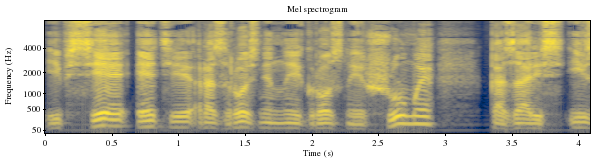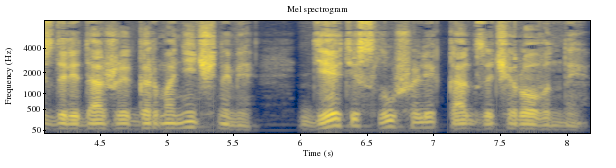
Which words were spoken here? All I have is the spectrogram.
И все эти разрозненные грозные шумы казались издали даже гармоничными. Дети слушали, как зачарованные.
